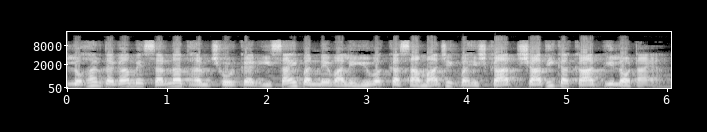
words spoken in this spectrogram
लोहरदगा में सरना धर्म छोड़कर ईसाई बनने वाले युवक का सामाजिक बहिष्कार, शादी का कार्ड भी लौटाया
